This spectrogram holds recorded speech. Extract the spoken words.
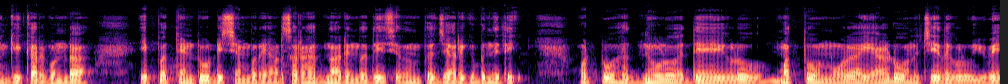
ಅಂಗೀಕಾರಗೊಂಡ ಇಪ್ಪತ್ತೆಂಟು ಡಿಸೆಂಬರ್ ಎರಡು ಸಾವಿರದ ಹದಿನಾರರಿಂದ ದೇಶಾದ್ಯಂತ ಜಾರಿಗೆ ಬಂದಿದೆ. ಒಟ್ಟು ಹದಿನೇಳು ಅಧ್ಯಾಯಗಳು ಮತ್ತು ನೂರ ಎರಡು ಅನುಚ್ಛೇದಗಳು ಇವೆ.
